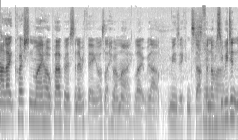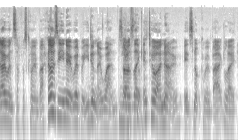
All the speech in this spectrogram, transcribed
I like questioned my whole purpose and everything. I was like, who am I? Like without music and stuff. So and obviously hard. we didn't know when stuff was coming back. And obviously you knew it would, but you didn't know when. So Yeah, I was like, until I know it's not coming back. Like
